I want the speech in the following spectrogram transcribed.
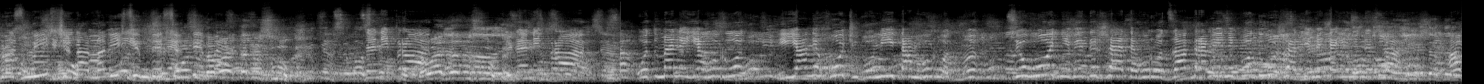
Розміщена на 80 Секунду, давайте не слухати. Це неправда. Давайте не слухати. Це неправда. От у мене є город, і я не хочу, бо мій там город. Ну, сьогодні ви держите город, завтра ви не подужаєте, його держати. А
